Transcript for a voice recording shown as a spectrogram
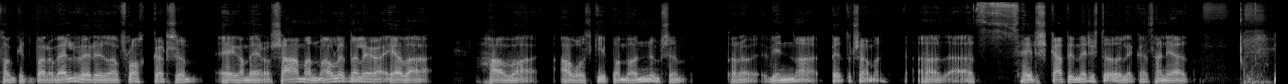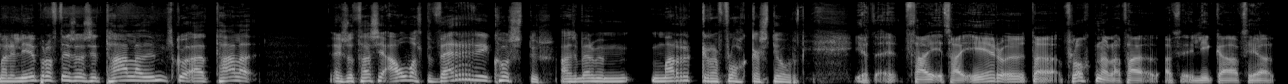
þá getur bara velverið að flokkar sem eiga meira saman málefnilega eða hafa á að skipa mönnum sem bara vinna betur saman að, að þeir skapi meiri stöðuleika þannig að mann er lífur ofta eins og þessi talað um sko að talað eins og það sé ávalt verri kostur að sem vera með margra flokka stjórn. Ég, það, það er auðvitað flokknara það, að, líka af því að,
